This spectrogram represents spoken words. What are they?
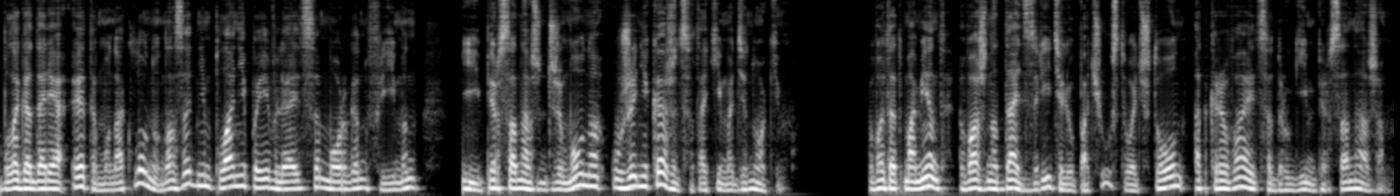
Благодаря этому наклону на заднем плане появляется Морган Фриман, и персонаж Джимона уже не кажется таким одиноким. В этот момент важно дать зрителю почувствовать, что он открывается другим персонажам.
